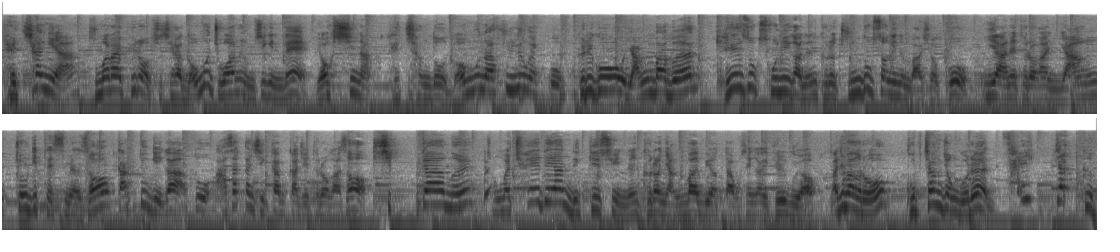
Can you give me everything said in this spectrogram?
대창이야 두말할 필요 없이 제가 너무 좋아하는 음식인데 역시나 대창도 너무나 훌륭했고 그리고 양밥은 계속 손이 가는 그런 중독성 있는 맛이었고 이 안에 들어간 양양 쫄깃했으면서 깍두기가 또 아삭한 식감까지 들어가서 식감을 정말 최대한 느낄 수 있는 그런 양밥이었다고 생각이 들고요. 마지막으로 곱창 전골은 살짝 그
